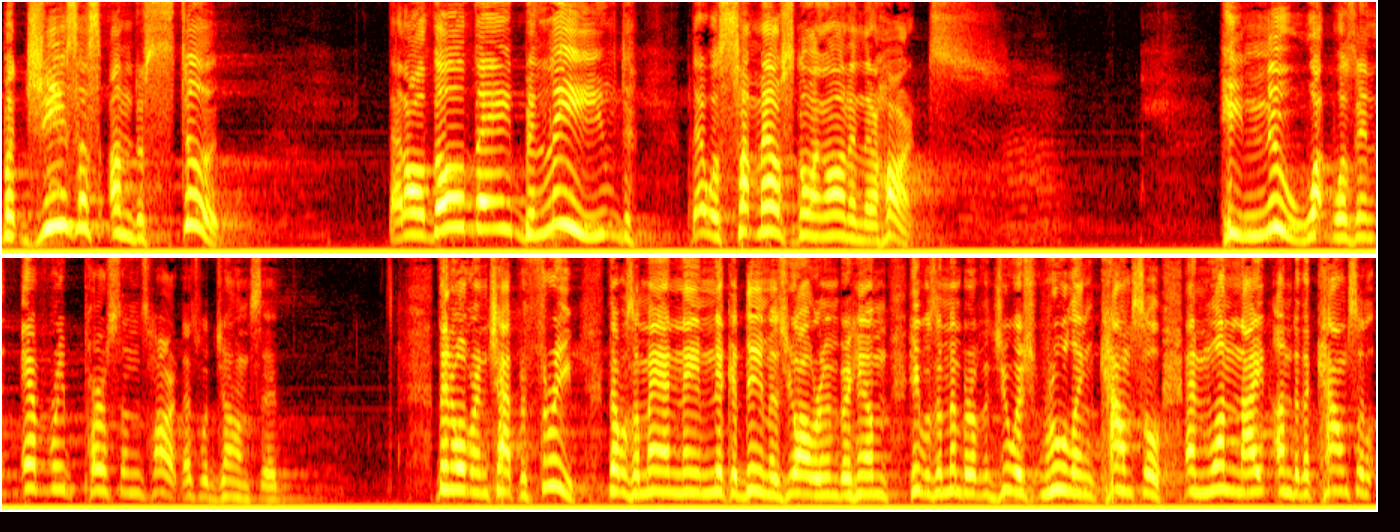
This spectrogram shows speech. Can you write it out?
But Jesus understood that although they believed, there was something else going on in their hearts. He knew what was in every person's heart. That's what John said. Then, over in chapter 3, there was a man named Nicodemus. You all remember him. He was a member of the Jewish ruling council. And one night, under the council,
